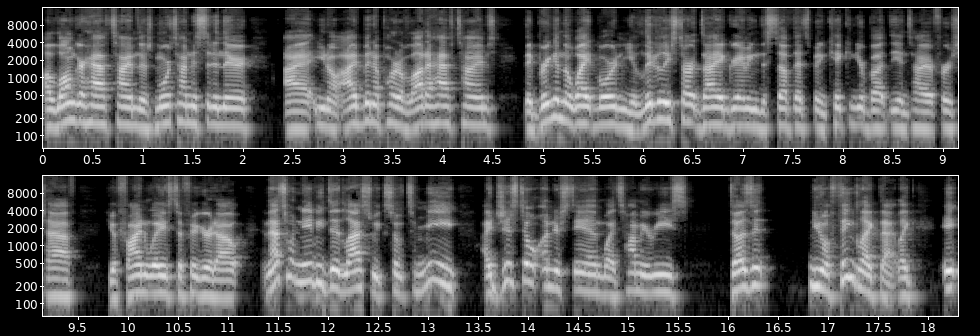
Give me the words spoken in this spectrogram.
a longer halftime, there's more time to sit in there. I, you know, I've been a part of a lot of half times. They bring in the whiteboard and you literally start diagramming the stuff that's been kicking your butt the entire first half. You find ways to figure it out. And that's what Navy did last week. So to me, I just don't understand why Tommy Rees doesn't, you know, think like that. Like it,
